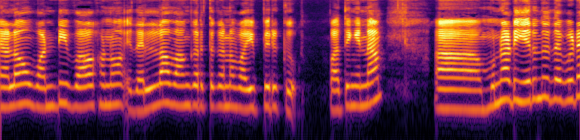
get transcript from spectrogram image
நிலம் வண்டி வாகனம் இதெல்லாம் வாங்குறதுக்கான வாய்ப்பு இருக்குது பார்த்தீங்கன்னா முன்னாடி இருந்ததை விட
